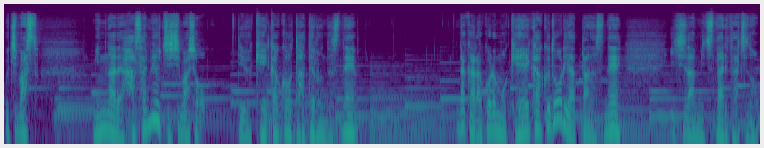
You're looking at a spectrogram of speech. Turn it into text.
撃ちますと。みんなで挟み撃ちしましょう。っていう計画を立てるんですね。だからこれも計画通りだったんですね。石田三成たちの。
